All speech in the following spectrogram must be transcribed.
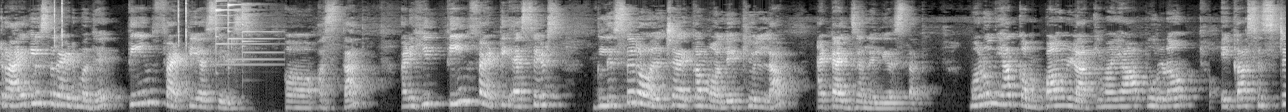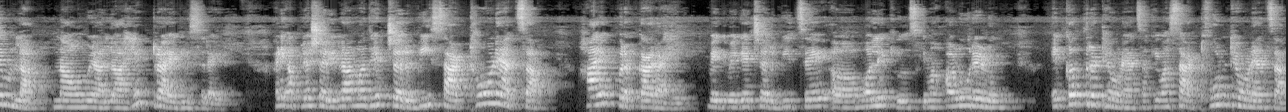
ट्रायग्लिसराईडमध्ये तीन फॅटी ऍसिड्स असतात. आणि ही तीन फॅटी ऍसिड्स ग्लिसरॉलच्या एका मॉलेक्युलला अटॅच झालेली असतात. म्हणून ह्या कंपाऊंडला किंवा ह्या पूर्ण एका सिस्टीमला नाव मिळालं आहे ट्रायग्लिसराईड. आणि आपल्या शरीरामध्ये चरबी साठवण्याचा हा एक प्रकार आहे. वेगवेगळे चरबीचे मॉलिक्युल्स किंवा अणुरेणू एकत्र ठेवण्याचा किंवा साठवून ठेवण्याचा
